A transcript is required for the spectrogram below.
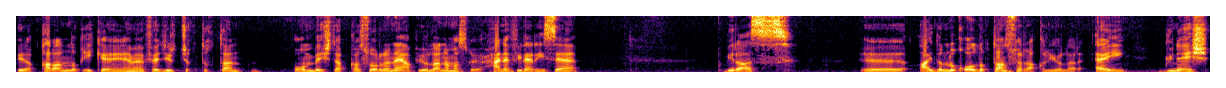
bir karanlık iken hemen fecir çıktıktan 15 dakika sonra ne yapıyorlar? Namaz kılıyor. Hanefiler ise biraz e, aydınlık olduktan sonra kılıyorlar. Ey güneş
